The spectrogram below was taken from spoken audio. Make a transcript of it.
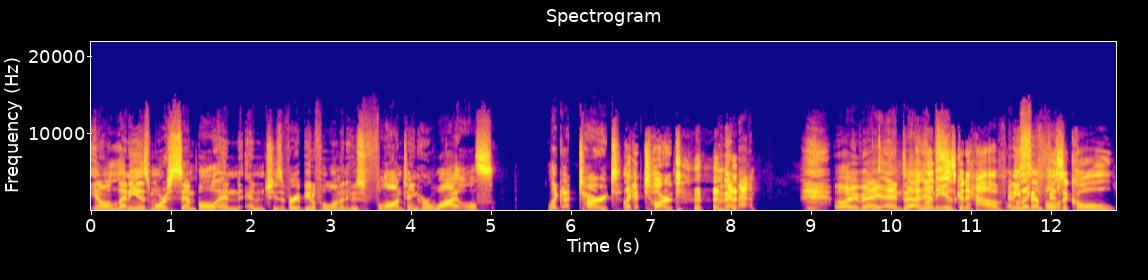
you know, Lennie is more simple, and and she's a very beautiful woman who's flaunting her wiles like a tart. Like a tart. Oy vey. And, uh, and Lennie is going to have and he's like simple. physical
